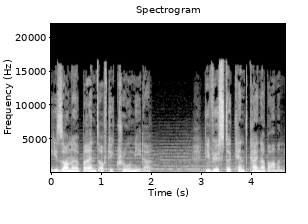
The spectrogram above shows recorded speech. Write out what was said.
Die Sonne brennt auf die Crew nieder. Die Wüste kennt kein Erbarmen.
